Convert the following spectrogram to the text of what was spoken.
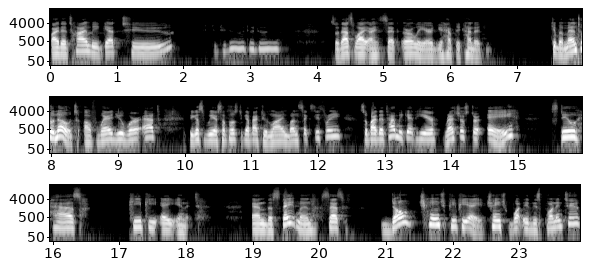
by the time we get to, so that's why I said earlier, you have to kind of keep a mental note of where you were at because we are supposed to get back to line 163. So by the time we get here, register A still has PPA in it. And the statement says, don't change PPA, change what it is pointing to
